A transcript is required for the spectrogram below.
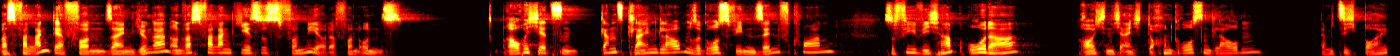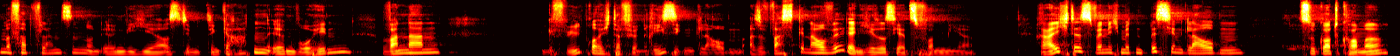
Was verlangt er von seinen Jüngern und was verlangt Jesus von mir oder von uns? Brauche ich jetzt einen ganz kleinen Glauben, so groß wie ein Senfkorn, so viel wie ich habe, oder brauche ich nicht eigentlich doch einen großen Glauben, damit sich Bäume verpflanzen und irgendwie hier aus dem, dem Garten irgendwo hin wandern? Gefühlt brauche ich dafür einen riesigen Glauben. Also was genau will denn Jesus jetzt von mir? Reicht es, wenn ich mit ein bisschen Glauben zu Gott komme?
